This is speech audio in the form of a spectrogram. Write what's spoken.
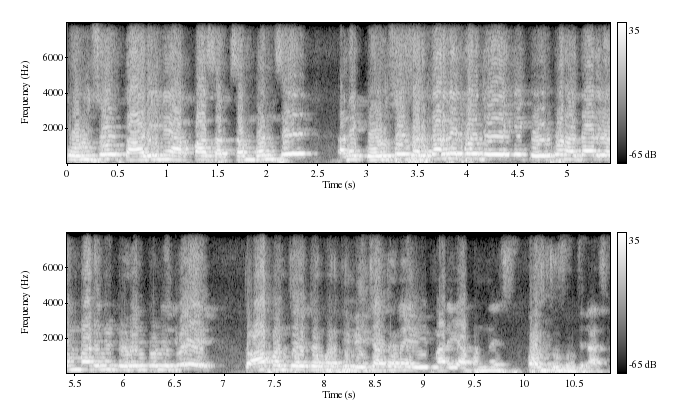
કોલસો કાઢીને આપવા સક્ષમ બનશે અને કોલસો સરકારને પણ જોઈએ કે કોઈ પણ અદાણી અંબાણીને ટોરેન્ટોને જોઈએ, તો આ પંચાયતો પરથી વેચાતો લે એવી મારી આપણને સ્પષ્ટ સૂચના છે.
